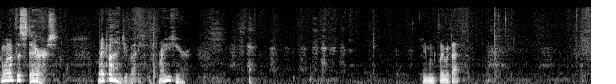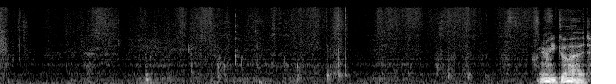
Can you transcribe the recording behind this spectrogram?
Going up the stairs. Right behind you, buddy. Right here. You want to play with that? Very good.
